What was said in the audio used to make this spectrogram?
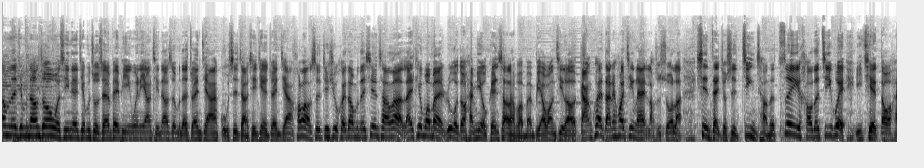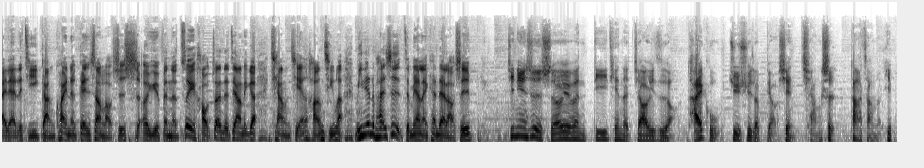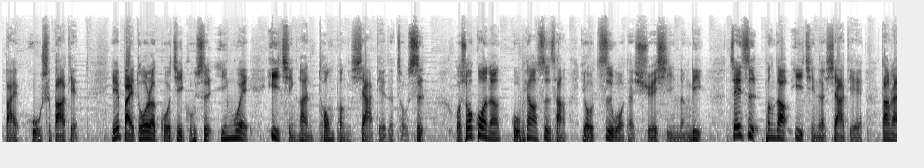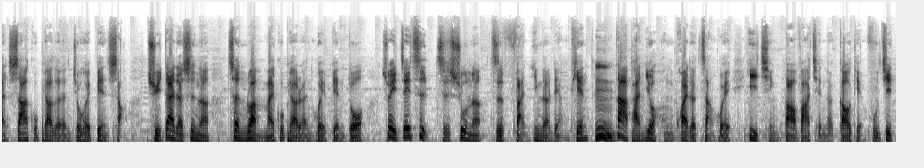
到我们的节目当中，我是你的节目主持人费平，为您邀请到是我们的专家，股市涨先见的专家洪老师，继续回到我们的现场了。来，听我们，如果都还没有跟上的朋友们，不要忘记了，赶快打电话进来。老师说了，现在就是进场的最好的机会，一切都还来得及，赶快呢跟上老师十二月份呢最好赚的这样的一个抢钱行情了。明天的盘势怎么样来看待？老师，今天是十二月份第一天的交易日哦，台股继续的表现强势，大涨了一百五十八点。也摆脱了国际股市因为疫情和通膨下跌的走势。我说过呢，股票市场有自我的学习能力。这一次碰到疫情的下跌，当然杀股票的人就会变少，取代的是呢，趁乱买股票的人会变多。所以这次指数呢，只反映了两天，嗯，大盘又很快的涨回疫情爆发前的高点附近。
